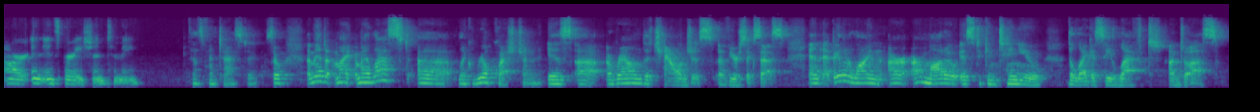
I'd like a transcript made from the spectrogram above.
are an inspiration to me. That's fantastic. So, Amanda, my my last uh, like real question is uh, around the challenges of your success. And at Baylor Line, our our motto is to continue the legacy left unto us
